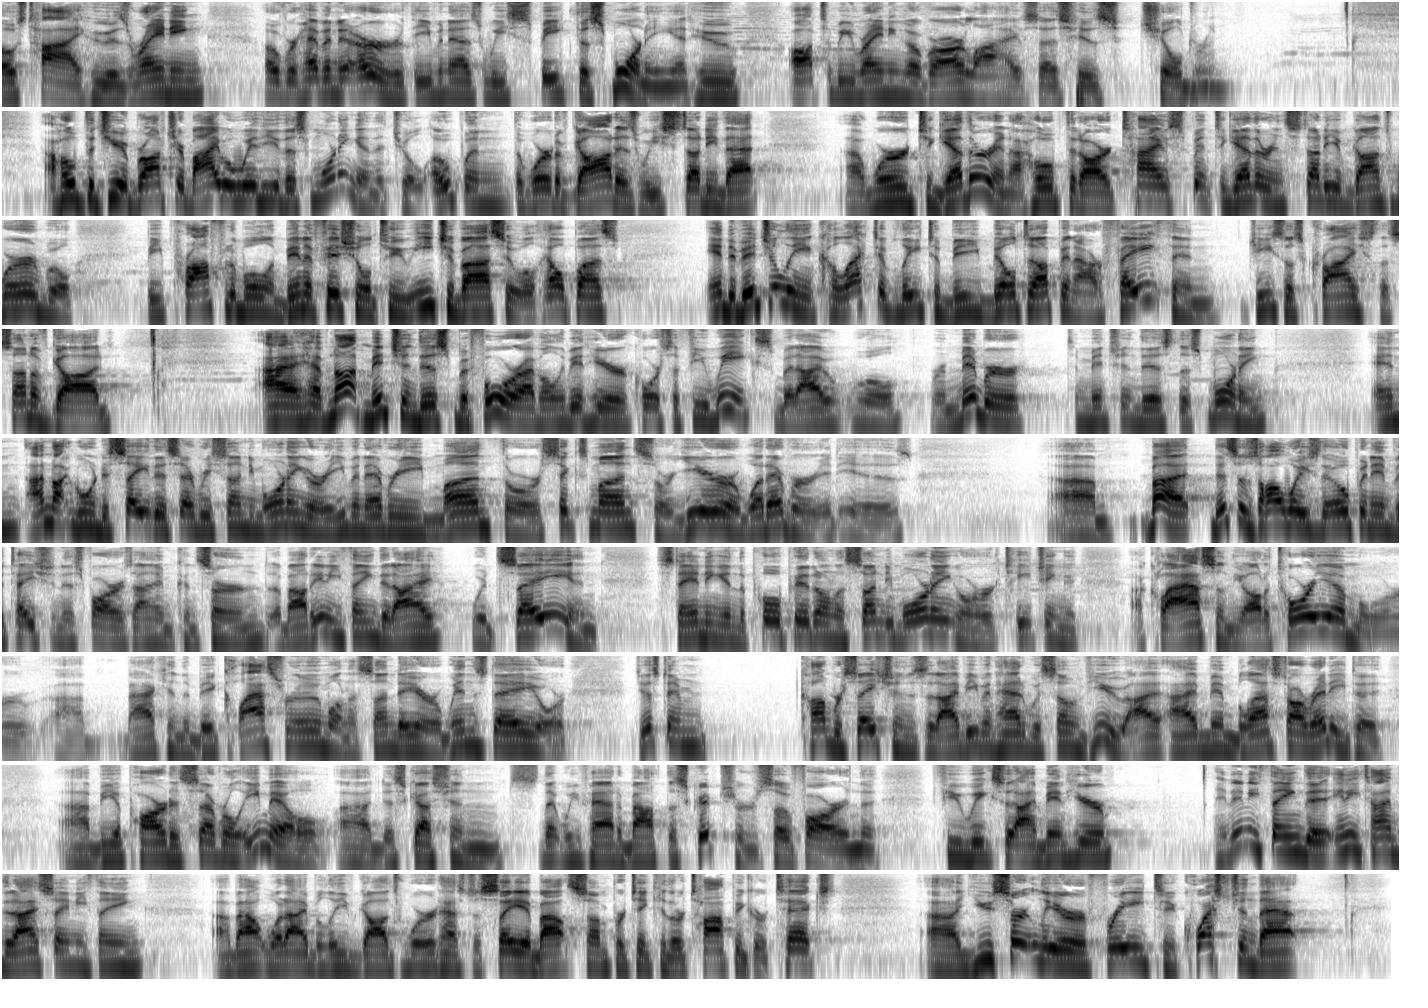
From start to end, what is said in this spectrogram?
Most High, who is reigning over heaven and earth, even as we speak this morning, and who ought to be reigning over our lives as His children. I hope that you have brought your Bible with you this morning and that you'll open the Word of God as we study that uh, Word together. And I hope that our time spent together in study of God's Word will be profitable and beneficial to each of us. It will help us individually and collectively to be built up in our faith in Jesus Christ, the Son of God. I have not mentioned this before. I've only been here, of course, a few weeks, but I will remember to mention this this morning. And I'm not going to say this every Sunday morning or even every month or six months or year or whatever it is. Um, but this is always the open invitation as far as I am concerned about anything that I would say and standing in the pulpit on a Sunday morning or teaching a class in the auditorium or uh, back in the big classroom on a Sunday or a Wednesday or just in conversations that I've even had with some of you. I, have been blessed already to uh, be a part of several email uh, discussions that we've had about the scriptures so far in the few weeks that I've been here. And anything that, anytime that I say anything about what I believe God's Word has to say about some particular topic or text, uh, you certainly are free to question that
